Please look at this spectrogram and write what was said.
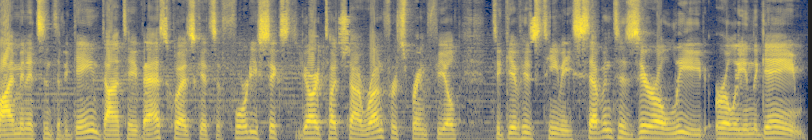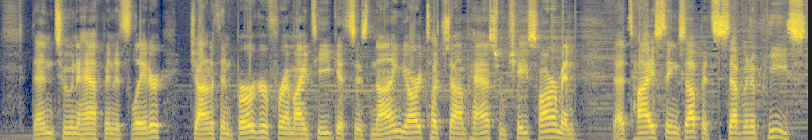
Five minutes into the game, Dante Vasquez gets a 46 yard touchdown run for Springfield to give his team a 7 0 lead early in the game. Then, two and a half minutes later, Jonathan Berger for MIT gets his nine yard touchdown pass from Chase Harmon. That ties things up at seven apiece.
